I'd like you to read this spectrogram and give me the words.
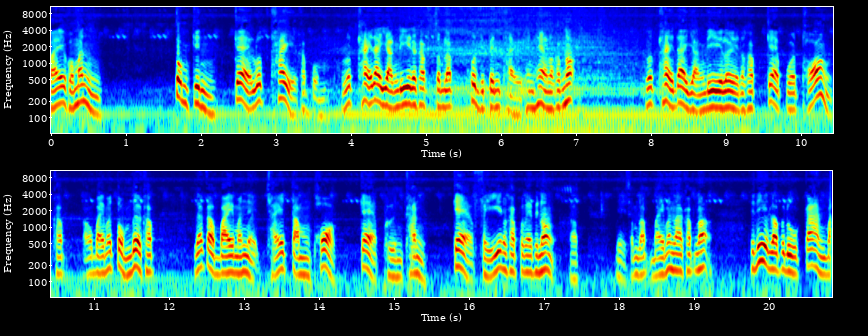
ใบของมัน ต้มกินแก้ลดไข้ครับผมลดไข้ได้อย่างดีนะครับสำหรับคนที่เป็นไข้แห้งๆนะครับเนาะ ลดไข้ได้อย่างดีเลยนะครับ แก้ปวดท้องครับ เอาใบมาต้มเด้อครับ แล้วก็ใบมันเนี่ยใช้ตำพอก แก้ผื่นคัน แก้ฝีนะครับพ่อแม่พี่น้องครับนี่สำหรับใบมันนะครับเนาะทีนี้เราไปดูก้านใบ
